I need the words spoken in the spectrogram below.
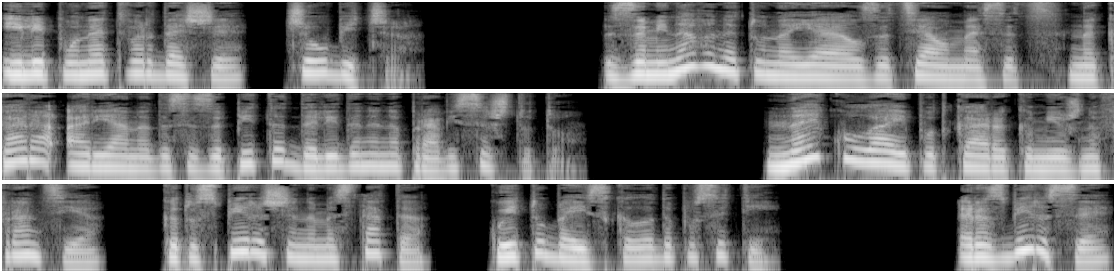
Или поне твърдеше, че обича. Заминаването на Яел за цял месец накара Ариана да се запита дали да не направи същото. Не кола и подкара към Южна Франция, като спираше на местата, които бе искала да посети. Разбира се,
